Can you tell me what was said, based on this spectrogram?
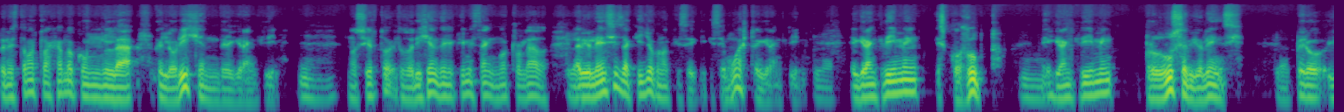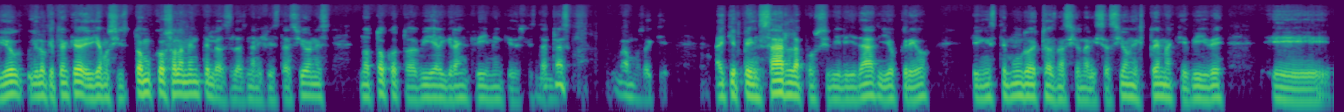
Pero estamos trabajando con la, el origen del gran crimen, ¿no es cierto? Los orígenes del crimen están en otro lado. La violencia es aquello con lo que se, se muestra el gran crimen. El gran crimen es corrupto, el gran crimen produce violencia. Pero yo, yo, lo que tengo que, digamos, si toco solamente las, las manifestaciones, no toco todavía el gran crimen que, que está atrás. Vamos, aquí. hay que pensar la posibilidad, yo creo, en este mundo de transnacionalización extrema que vive, eh,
